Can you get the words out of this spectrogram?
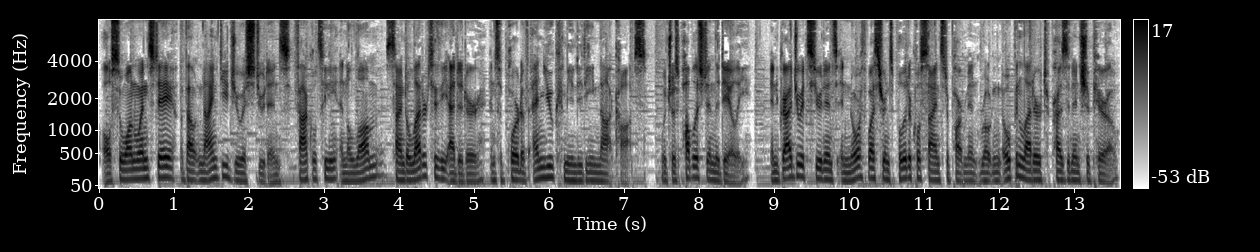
Also on Wednesday, about 90 Jewish students, faculty, and alum signed a letter to the editor in support of NU Community Not Cops, which was published in the Daily. And graduate students in Northwestern's Political Science Department wrote an open letter to President Schapiro,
